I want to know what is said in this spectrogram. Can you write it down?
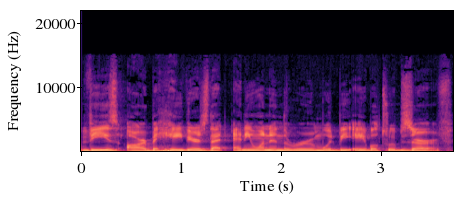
These are behaviors that anyone in the room would be able to observe.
